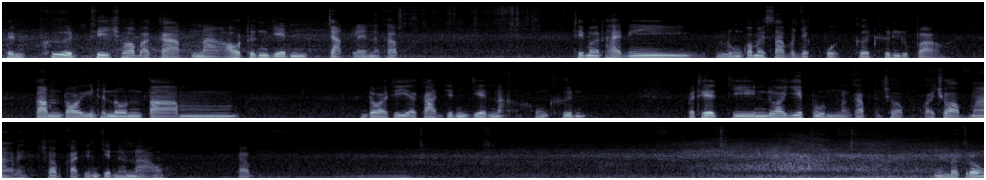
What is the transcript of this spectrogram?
เป็นพืชที่ชอบอากาศหนาวถึงเย็นจัดเลยนะครับ ที่เมืองไทยนี้ลุงก็ไม่ทราบว่าจะปวกเกิดขึ้นหรือเปล่า ตามดอยอินทนนท์ตาม ดอยที่อากาศเย็นๆนะคงขึ้น ประเทศจีนหรือว่าญี่ปุ่นนะครับ ชอบขอยชอบมากเลย ชอบอากาศเย็นๆหนาวๆครับ นี่มาตรง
